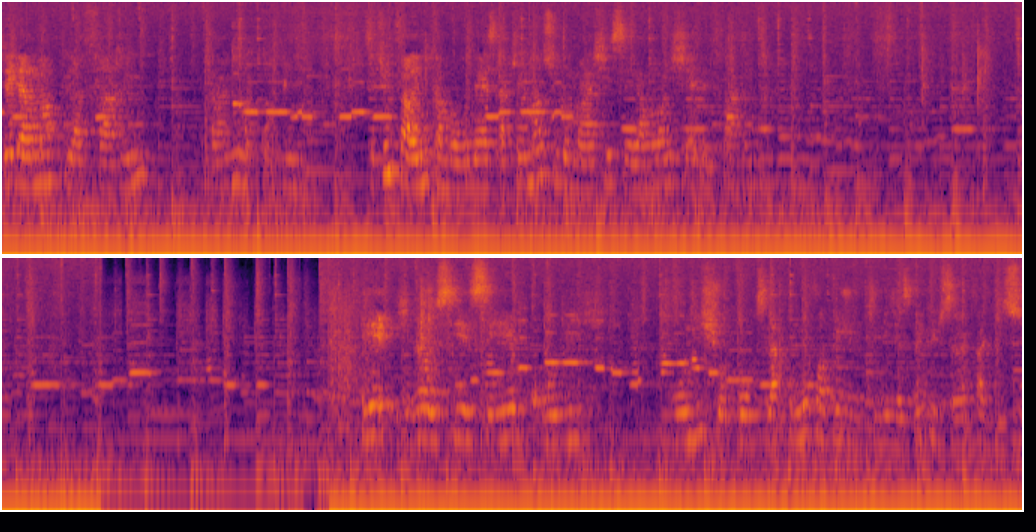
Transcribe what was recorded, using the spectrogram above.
J'ai également pris la farine. Farine ma copine. C'est une farine camerounaise. Actuellement sur le marché, c'est la moins chère des farines. Et je vais aussi essayer Broly. Broly Choco. C'est la première fois que je l'utilise. J'espère que je ne serai pas déçue.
